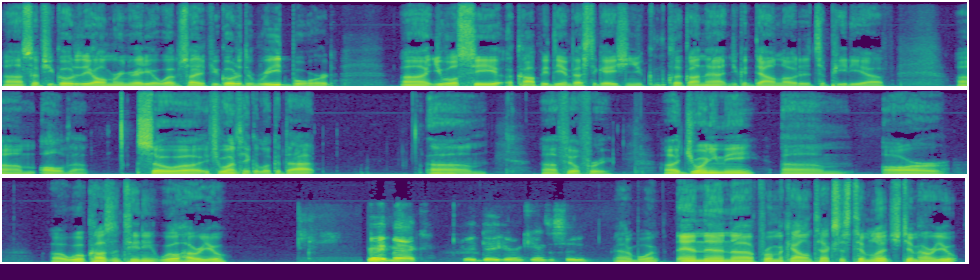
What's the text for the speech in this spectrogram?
Uh, so if you go to the All Marine Radio website, if you go to the read board, you will see a copy of the investigation. You can click on that. You can download it. It's a PDF. Um, all of that. So uh, if you want to take a look at that, um, uh, feel free. Uh, joining me um, are uh, Will Cosentini. Will, how are you? Great, Mac. Great day here in Kansas City. Attaboy. And then uh, from McAllen, Texas, Tim Lynch. Tim, how are you?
